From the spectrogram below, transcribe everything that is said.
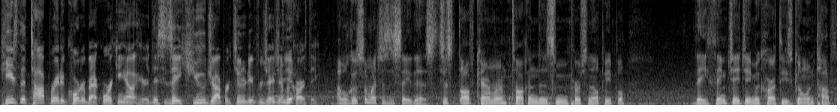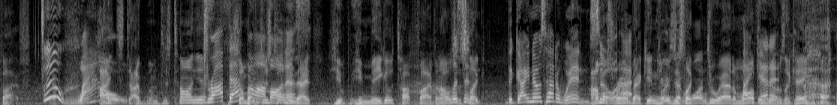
He's the top-rated quarterback working out here. This is a huge opportunity for J.J. Yeah. McCarthy. I will go so much as to say this, just off camera, talking to some personnel people. They think JJ McCarthy's going top five. Ooh, Wow. I, am just telling you. Drop that Somebody bomb just told on me us. that he he may go top five, and I was Listen, just like, the guy knows how to win. I almost so ran I- back in here and just like threw Adam I off. get and it. I was like, hey, I got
